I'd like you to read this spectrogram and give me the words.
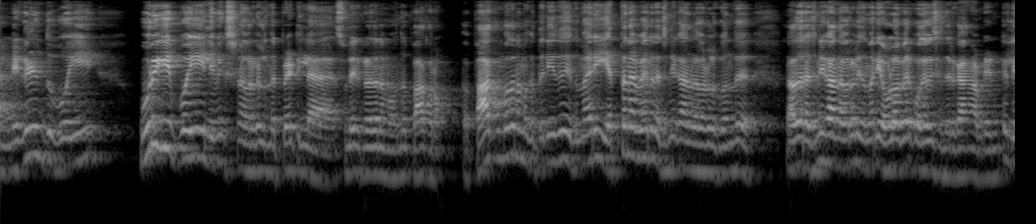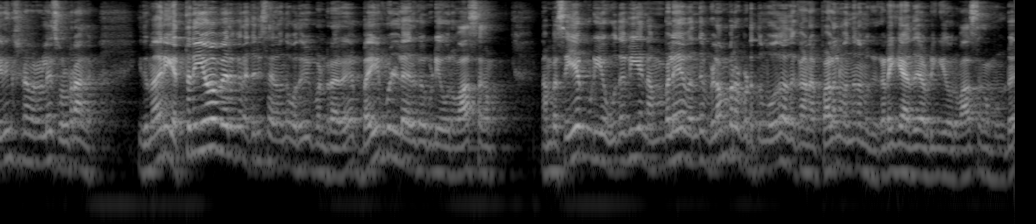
நெகிழ்ந்து போய் உருகி போய் லிவிங்ஸ்டன் அவர்கள் இந்த பேட்டியில் சொல்லியிருக்கிறத நம்ம வந்து பார்க்குறோம். இப்போ பார்க்கும்போது நமக்கு தெரியுது இது மாதிரி எத்தனை பேர் ரஜினிகாந்த் அவர்களுக்கு வந்து அதாவது ரஜினிகாந்த் அவர்கள் இது மாதிரி எவ்வளோ பேருக்கு உதவி செஞ்சுருக்காங்க அப்படின்ட்டு லிவிங்ஸ்டன் அவர்களே சொல்கிறாங்க இது மாதிரி எத்தனையோ பேருக்கு ரஜினி சார் வந்து உதவி பண்ணுறாரு பைபிளில் இருக்கக்கூடிய ஒரு வாசகம் நம்ம செய்யக்கூடிய உதவியை நம்மளே வந்து விளம்பரப்படுத்தும் போது அதுக்கான பலன் வந்து நமக்கு கிடைக்காது அப்படிங்கிற ஒரு வாசகம் உண்டு.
